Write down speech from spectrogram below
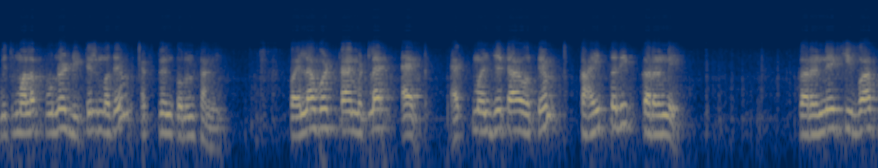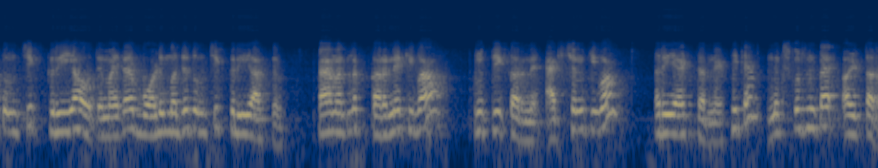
मी तुम्हाला पूर्ण डिटेलमध्ये एक्सप्लेन करून सांगेन. पहिला वर्ड काय म्हटलंय? ऍक्ट ऍक्ट म्हणजे काय होते? काहीतरी करणे. करणे किंवा तुमची क्रिया होते. माहिती आहे? बॉडीमध्ये तुमची क्रिया असते. काय म्हटलं? करणे किंवा कृती करणे. ऍक्शन किंवा रिॲक्ट करणे. ठीक आहे? नेक्स्ट क्वेश्चन काय? अल्टर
